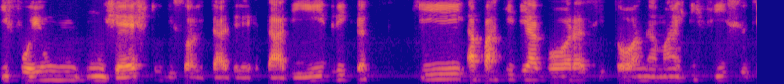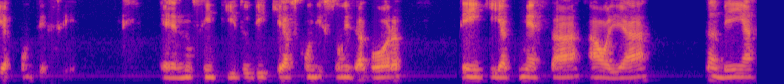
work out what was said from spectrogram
e foi um, um gesto de solidariedade hídrica que, a partir de agora, se torna mais difícil de acontecer é, no sentido de que as condições agora têm que começar a olhar também a,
